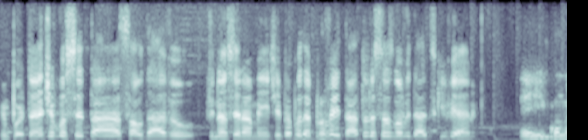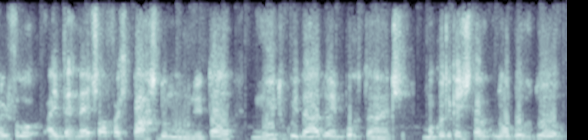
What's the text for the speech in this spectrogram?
o importante é você estar tá saudável financeiramente para poder aproveitar todas essas novidades que vieram. É, e como ele falou, a internet ela faz parte do mundo, então muito cuidado é importante. Uma coisa que a gente tá, não abordou,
